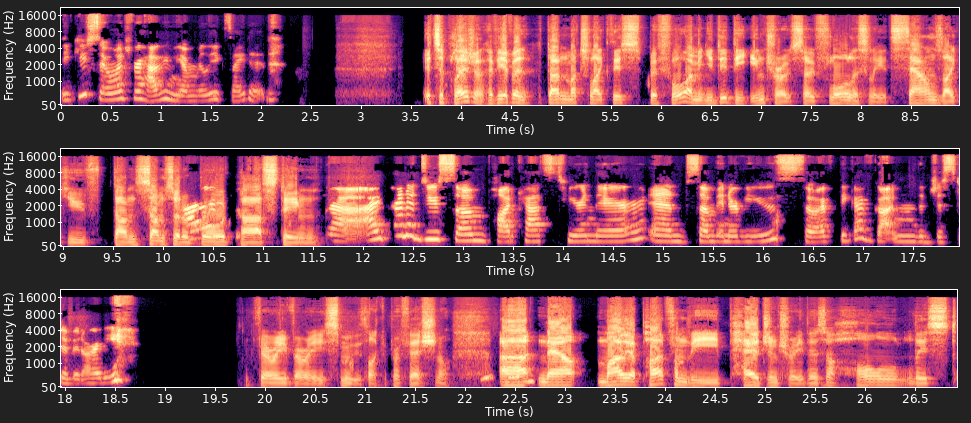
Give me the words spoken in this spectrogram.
Thank you so much for having me. I'm really excited. It's a pleasure. Have you ever done much like this before? I mean, you did the intro so flawlessly. It sounds like you've done some sort of broadcasting. Yeah, I kind of do some podcasts here and there and some interviews. So I think I've gotten the gist of it already. Very, very smooth, like a professional. Uh, now, Miley, apart from the pageantry, there's a whole list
